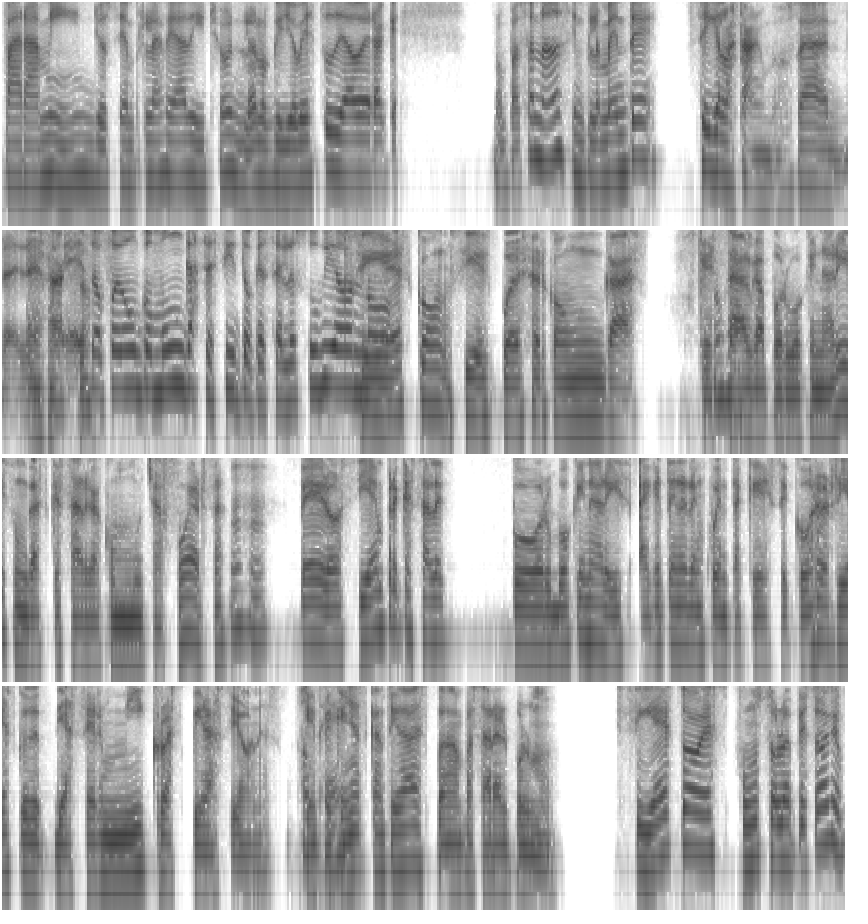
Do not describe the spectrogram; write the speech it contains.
para mí, yo siempre les había dicho, lo que yo había estudiado era que no pasa nada, simplemente sigue lactando. O sea, Exacto. eso fue un, como un gasecito que se le subió. Si no. es con, si puede ser con un gas que salga por boca y nariz, un gas que salga con mucha fuerza, pero siempre que sale por boca y nariz hay que tener en cuenta que se corre el riesgo de, de hacer microaspiraciones, que Ok. pequeñas cantidades puedan pasar al pulmón. Si esto es un solo episodio,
